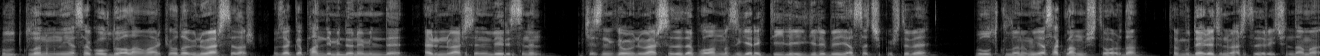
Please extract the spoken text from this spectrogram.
bulut kullanımının yasak olduğu alan var ki o da üniversiteler. Özellikle pandemi döneminde her üniversitenin verisinin kesinlikle o üniversitede depolanması gerektiği ile ilgili bir yasa çıkmıştı ve bulut kullanımı yasaklanmıştı orada. Tabii bu devlet üniversiteleri içinde ama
